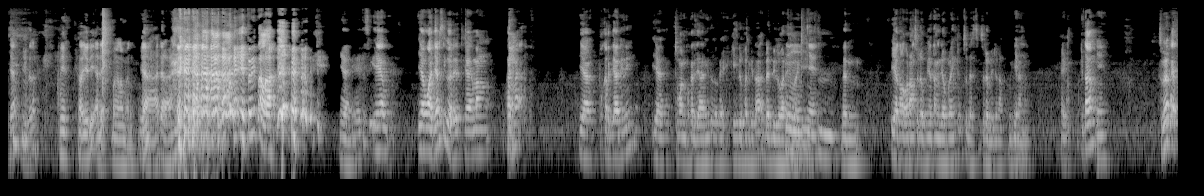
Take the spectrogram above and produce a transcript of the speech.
Ya gitu lah nih kalau Yudi ada pengalaman? Ya ada lah. Eh cerita lah. Ya, ya itu sih ya yang wajar sih gue kayak emang karena ya pekerjaan ini ya cuman pekerjaan itu loh, kayak kehidupan kita ada di luar itu Hmm, lagi. iya. Hmm. dan ya kalau orang sudah punya tanggung jawab lain kan sudah sudah beda lah pemikirannya Kayak kita kan Iya. sebenarnya kayak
